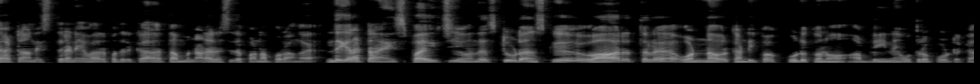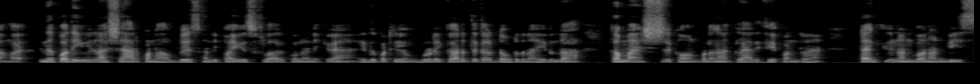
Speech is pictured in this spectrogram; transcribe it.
எலக்ட்ரானிக்ஸ் திறனை வளர்ப்பதற்காக தமிழ்நாடு அரசு இதை பண்ண போறாங்க. இந்த எலக்ட்ரானிக்ஸ் பயிற்சியை வந்து ஸ்டூடெண்ட்ஸ்க்கு வாரத்தில் ஒன் ஹவர் கண்டிப்பாக கொடுக்கணும் அப்படின்னு உத்தரவு போட்டிருக்காங்க. இந்த பதிவில் நான் ஷேர் பண்ண அப்டேட்ஸ் கண்டிப்பாக யூஸ்ஃபுல்லாக இருக்கும்னு நினைக்கிறேன். இது பற்றி உங்களுடைய கருத்துக்கள் டவுட் இருந்தால் கமெண்ட்ஸ் கவுண்ட் பண்ணுங்க. நான் கிளாரிஃபை பண்ணுறேன் தேங்க்யூ நண்பா நண்பீஸ்.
